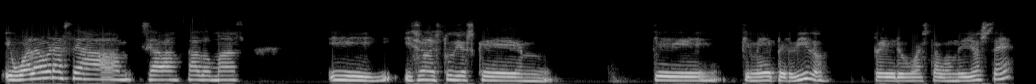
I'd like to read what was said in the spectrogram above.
Igual ahora se ha, se ha avanzado más y, son estudios que, que, que me he perdido, pero hasta donde yo sé,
